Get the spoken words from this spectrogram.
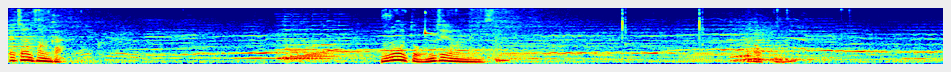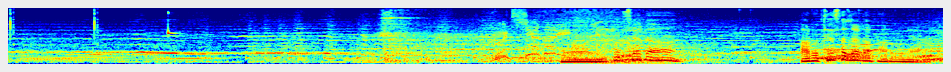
최전선가. 무릉은 또 언제 정리했어요? 바로 그냥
